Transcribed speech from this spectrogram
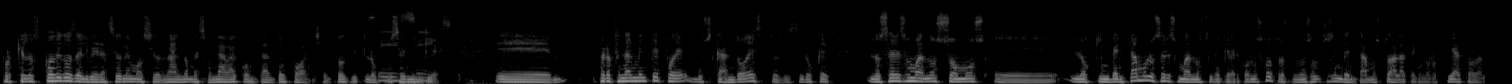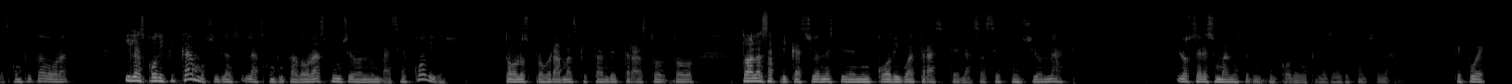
porque los códigos de liberación emocional no me sonaba con tanto punch, entonces lo puse en inglés. Eh, pero finalmente fue buscando esto, es decir, ok, los seres humanos somos, eh, lo que inventamos los seres humanos tiene que ver con nosotros. Nosotros inventamos toda la tecnología, todas las computadoras y las codificamos y las, las computadoras funcionan en base a códigos. Todos los programas que están detrás, todo, todas las aplicaciones tienen un código atrás que las hace funcionar. Los seres humanos tenemos un código que nos hace funcionar, que fue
